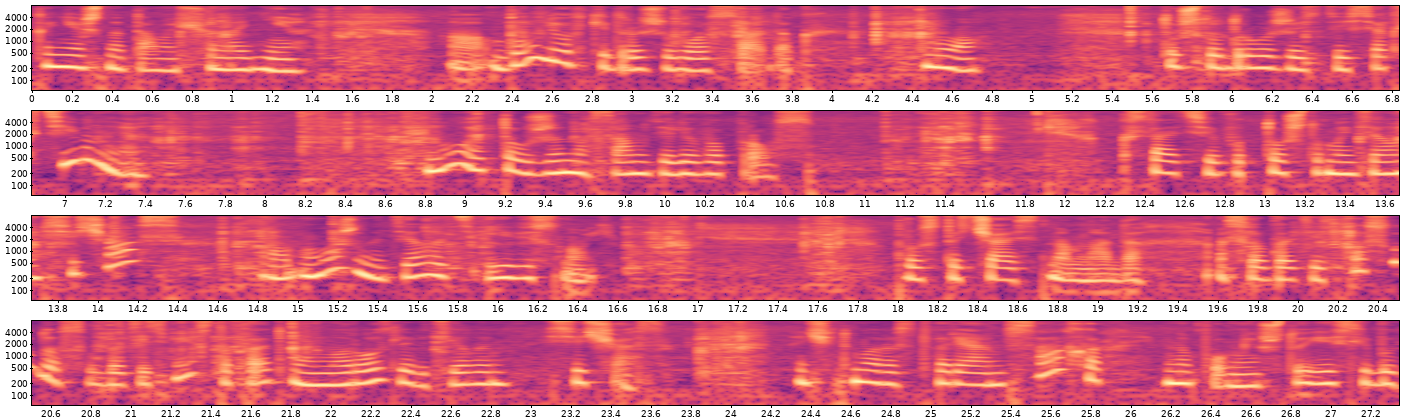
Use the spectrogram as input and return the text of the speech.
Конечно, там еще на дне а, был легкий дрожжевой осадок, но то, что дрожжи здесь активные, ну, это уже на самом деле вопрос. Кстати, вот то, что мы делаем сейчас, а, можно делать и весной. Просто часть нам надо освободить посуду, освободить место, поэтому мы розлив делаем сейчас. Значит, мы растворяем сахар. Напомню, что если бы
